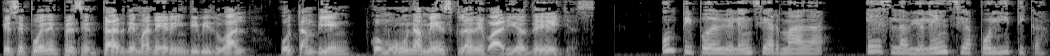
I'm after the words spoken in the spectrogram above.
que se pueden presentar de manera individual o también como una mezcla de varias de ellas. Un tipo de violencia armada es la violencia política.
